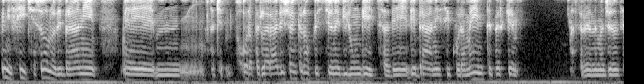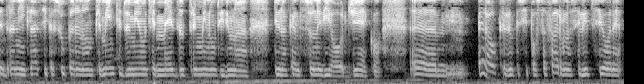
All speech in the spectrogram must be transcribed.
Quindi sì, ci sono dei brani, eh, cioè, ora per la radio c'è anche una questione di lunghezza dei, dei brani sicuramente perché la stragrande maggioranza dei brani di classica superano ampiamente due minuti e mezzo, tre minuti di una, di una canzone di oggi, ecco. ehm, però credo che si possa fare una selezione.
